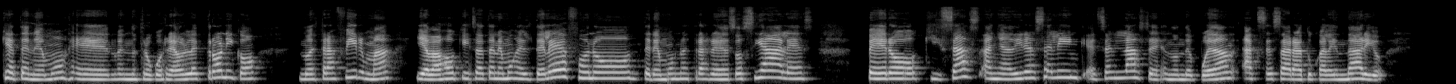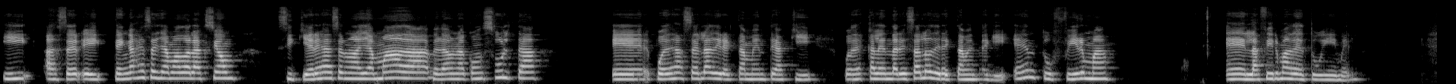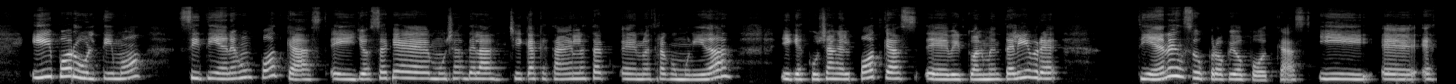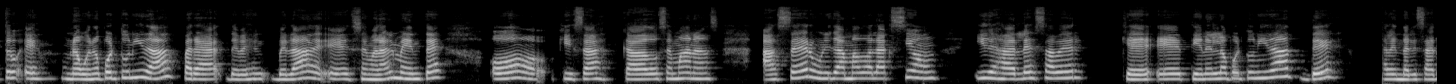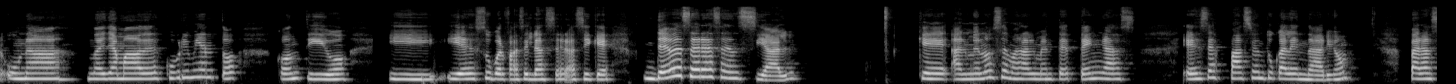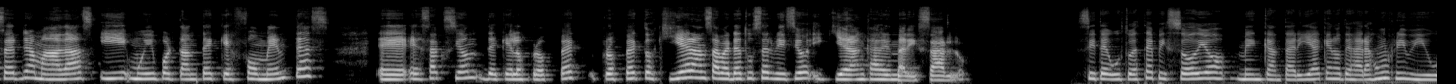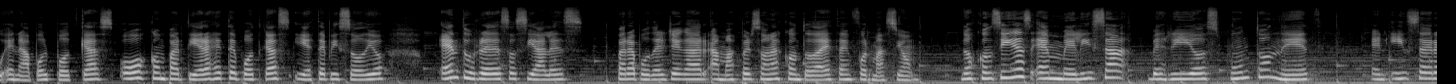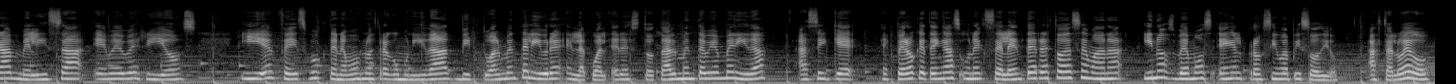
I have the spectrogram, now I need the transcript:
que tenemos eh, en nuestro correo electrónico nuestra firma y abajo quizás tenemos el teléfono, tenemos nuestras redes sociales, pero quizás añadir ese link, ese enlace en donde puedan accesar a tu calendario y hacer, y tengas ese llamado a la acción. Si quieres hacer una llamada, ¿verdad? una consulta, eh, puedes hacerla directamente aquí. Puedes calendarizarlo directamente aquí en tu firma, en la firma de tu email. Y por último, si tienes un podcast, y yo sé que muchas de las chicas que están en, nuestra comunidad y que escuchan el podcast eh, virtualmente libre, tienen su propio podcast y eh, esto es una buena oportunidad para, de vez, ¿verdad? Eh, semanalmente o quizás cada dos semanas hacer un llamado a la acción y dejarles saber que tienen la oportunidad de calendarizar una, una llamada de descubrimiento contigo y, es súper fácil de hacer. Así que debe ser esencial que al menos semanalmente tengas ese espacio en tu calendario para hacer llamadas y muy importante que fomentes eh, esa acción de que los prospectos quieran saber de tu servicio y quieran calendarizarlo. Si te gustó este episodio, me encantaría que nos dejaras un review en Apple Podcasts o compartieras este podcast y este episodio en tus redes sociales para poder llegar a más personas con toda esta información. Nos consigues en melisaberrios.net, en Instagram Melisa M. y en Facebook tenemos nuestra comunidad virtualmente libre en la cual eres totalmente bienvenida. Así que espero que tengas un excelente resto de semana y nos vemos en el próximo episodio. Hasta luego.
